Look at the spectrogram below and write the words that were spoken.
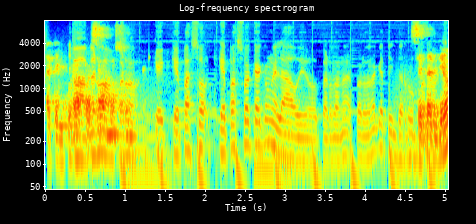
La temporada Ah, pasada perdón, perdón. ¿Qué, qué pasó, ¿Qué pasó acá con el audio? Perdona, perdona que te interrumpa. ¿Se perdió?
